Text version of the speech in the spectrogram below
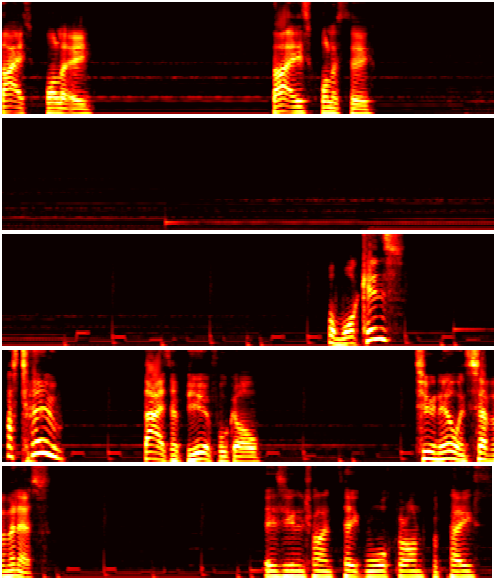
That is quality. That is quality. From Watkins? That's two. That is a beautiful goal. 2 0 in seven minutes. Is he going to try and take Walker on for pace?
